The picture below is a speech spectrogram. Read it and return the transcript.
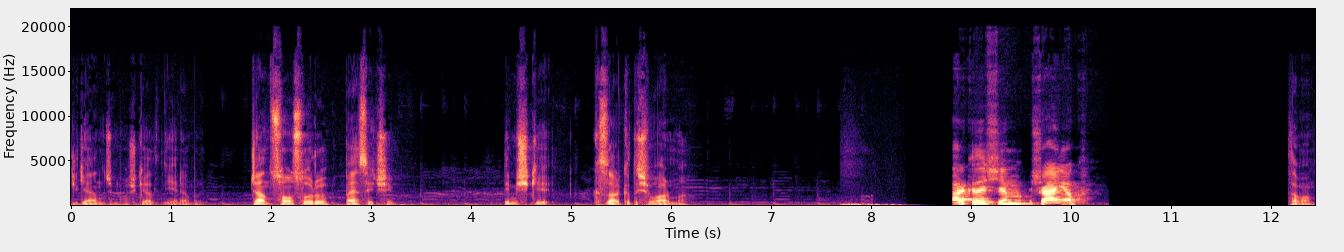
Bilgehan'cığım hoş geldin yeni abone. Can son soru. Ben seçeyim. Demiş ki kız arkadaşı var mı? Arkadaşım şu an yok. Tamam.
